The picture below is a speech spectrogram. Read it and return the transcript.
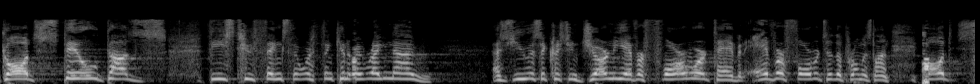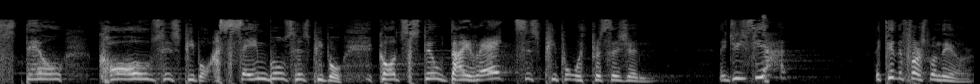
God still does these two things that we're thinking about right now. As you as a Christian journey ever forward to heaven, ever forward to the promised land, God still calls His people, assembles His people. God still directs His people with precision. Like, do you see that? Like take the first one there.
